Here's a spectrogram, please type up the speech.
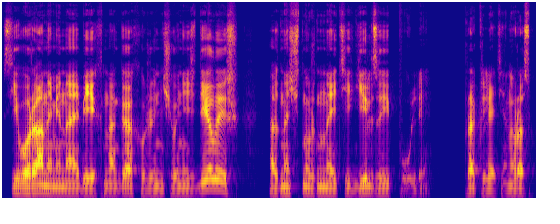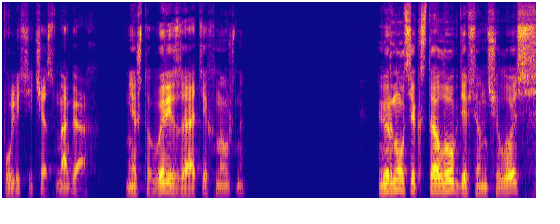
С его ранами на обеих ногах уже ничего не сделаешь, а значит нужно найти гильзы и пули. Проклятие, ну раз пули сейчас в ногах, мне что, вырезать их нужно? Вернулся к столу, где все началось,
